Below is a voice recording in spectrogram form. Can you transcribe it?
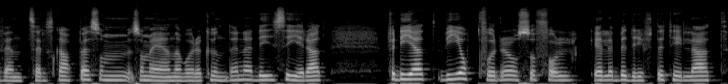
eventselskapet som, som er en av våre kunder, når de sier at fordi at vi oppfordrer også folk eller bedrifter til at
